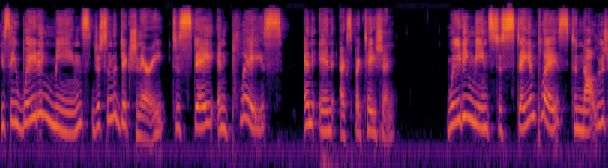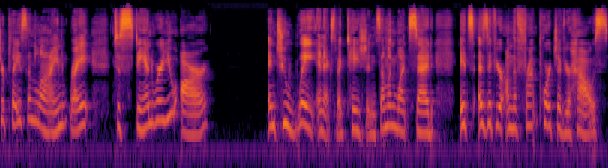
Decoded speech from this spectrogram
You see, waiting means, just in the dictionary, to stay in place and in expectation. Waiting means to stay in place, to not lose your place in line, right? To stand where you are and to wait in expectation. Someone once said, it's as if you're on the front porch of your house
